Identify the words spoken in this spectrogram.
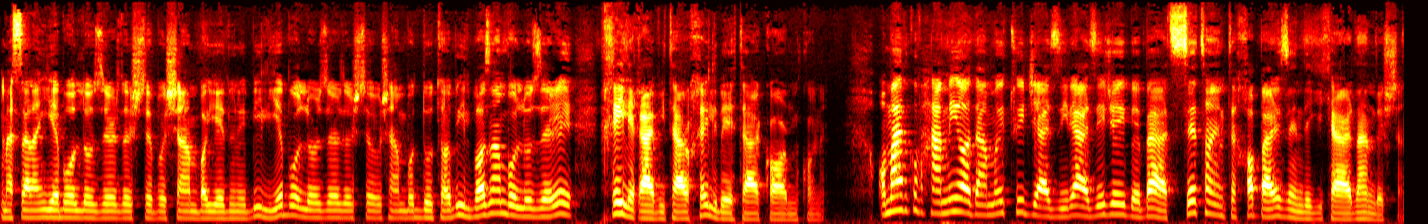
مثلا یه بولدوزر داشته باشم با یه دونه بیل یه بولدوزر داشته باشم با دو تا بیل بازم بولدوزره خیلی قوی تر و خیلی بهتر کار می‌کنه. اومد گفت همه آدمای توی جزیره از یه جایی به بعد سه تا انتخاب برای زندگی کردن داشتن.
